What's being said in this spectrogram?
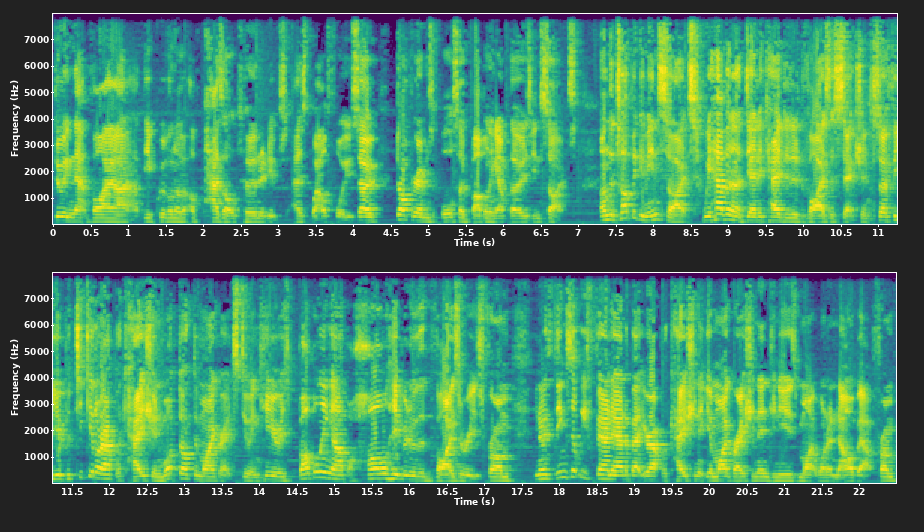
doing that via the equivalent of, of PaaS alternatives as well for you. So Dr. M's also bubbling up those insights. On the topic of insights, we have a dedicated advisor section. So for your particular application, what Dr. Migrate's doing here is bubbling up a whole heap of advisories from, you know, things that we found out about your application that your migration engineers might want to know about from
